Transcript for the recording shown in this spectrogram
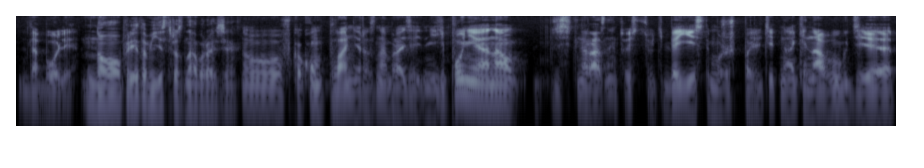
до боли. Но при этом есть разнообразие. Ну, в каком плане разнообразие? Япония, она действительно разная. То есть у тебя есть, ты можешь полететь на Окинаву, где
